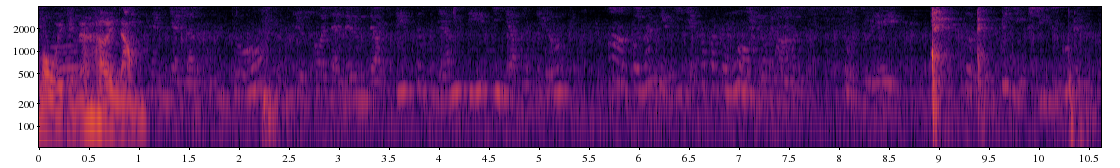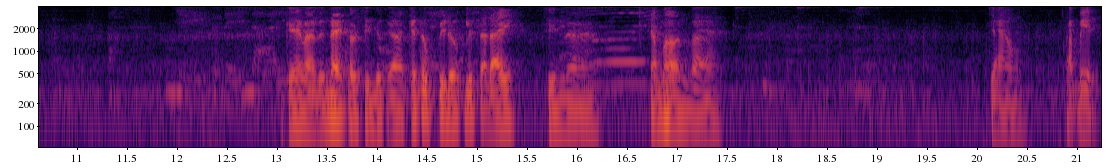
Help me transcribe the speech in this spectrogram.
mùi thì nó hơi nồng. Ok và đến đây tôi xin được uh, kết thúc video clip tại đây. Xin uh, cảm ơn và chào. Tạm biệt.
